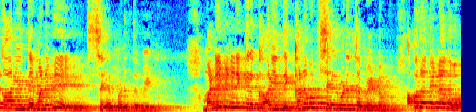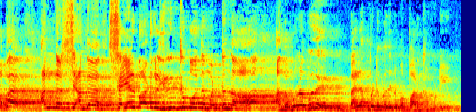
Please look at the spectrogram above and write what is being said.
காரியத்தை மனைவி செயல்படுத்த வேண்டும். மனைவி நினைக்கிற காரியத்தை கணவன் செயல்படுத்த வேண்டும். அப்பதான் என்ன ஆகும் அப்ப அந்த செ- அந்த செயல்பாடுகள் இருக்கும்போது மட்டும்தான் அந்த உறவு பலப்படுவதை நம்ம பார்க்க முடியும்.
